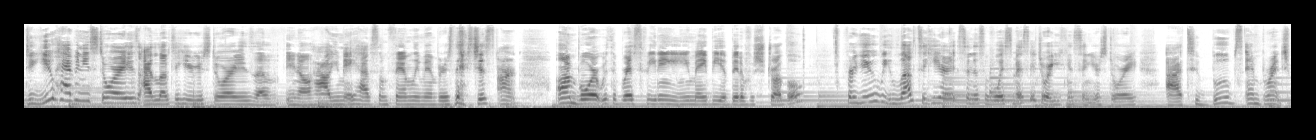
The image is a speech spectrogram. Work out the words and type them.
do you have any stories? I'd love to hear your stories of, you know, how you may have some family members that just aren't on board with the breastfeeding and you may be a bit of a struggle for you. We love to hear it. Send us a voice message or you can send your story uh, to Boobs and Brunch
